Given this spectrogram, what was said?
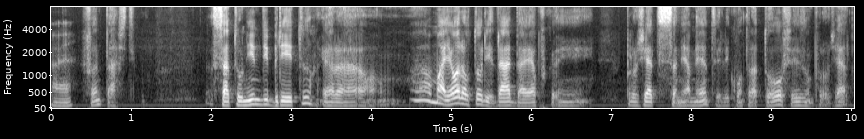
É. Fantástico. Saturnino de Brito era a maior autoridade da época em projeto de saneamento. Ele contratou, fez um projeto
